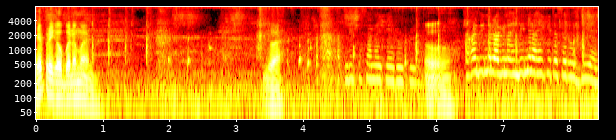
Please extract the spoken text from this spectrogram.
siyempre, ikaw ba naman? Di ba? Hindi siya sanay kay Rudy. Oo. Tsaka hindi niya lagi na, hindi niya nakikita si Rudy eh.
